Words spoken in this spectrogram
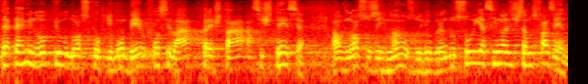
determinou que o nosso Corpo de Bombeiro fosse lá prestar assistência aos nossos irmãos do Rio Grande do Sul e assim nós estamos fazendo.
